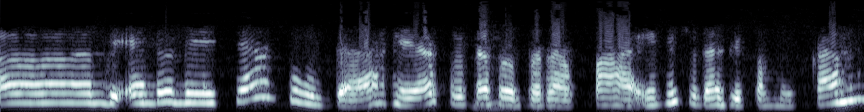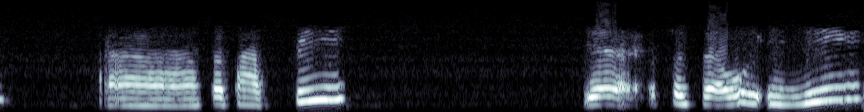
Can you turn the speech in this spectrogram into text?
Uh, di Indonesia sudah ya, sudah beberapa ini sudah ditemukan, uh, tetapi ya sejauh ini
